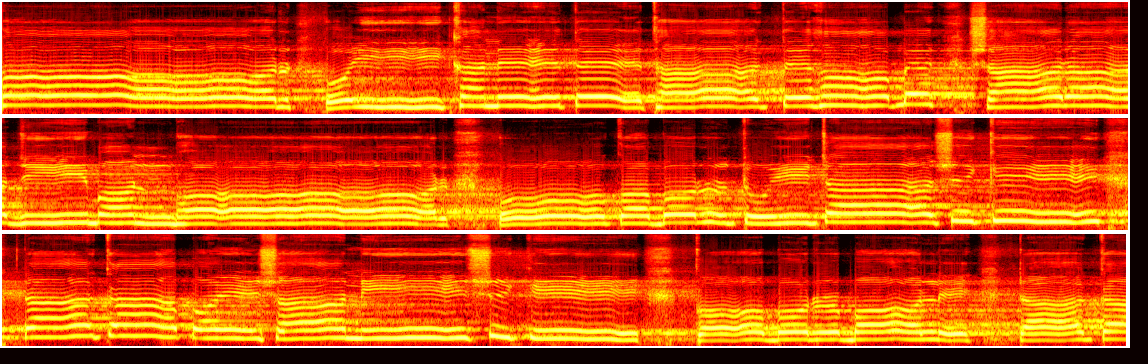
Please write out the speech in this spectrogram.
ঘর, ওইখানেতে থাকতে হবে সারা জীবন ভর। ও কবর তুই চাস কি? টাকা, পয়সা নিস কি? কবর বলে টাকা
